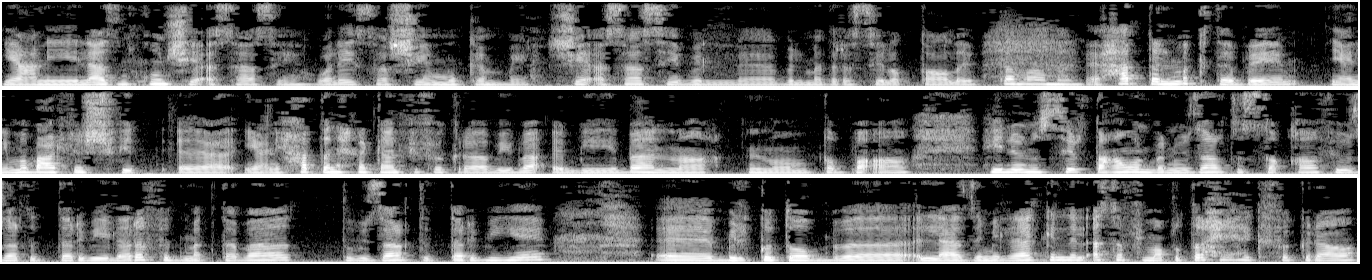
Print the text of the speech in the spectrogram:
يعني لازم تكون شيء أساسي وليس شيء مكمل شيء أساسي بال- بالمدرسة للطالب. تماما. حتى المكتبة يعني ما بعرف ليش في آه، يعني حتى نحن كان في ببا- ببالنا إنه نطبقها هي انه يصير تعاون بين وزارة الثقافة ووزارة التربية لرفض مكتبات وزارة التربية بالكتب اللازمة. لكن للأسف لما بتطرحي هيك فكرة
